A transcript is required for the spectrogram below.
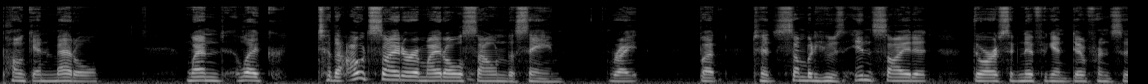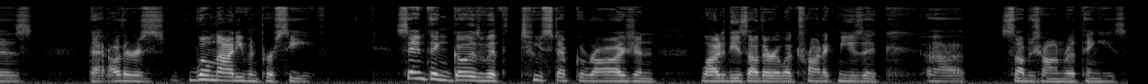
punk and metal. When like to the outsider, it might all sound the same, right? But to somebody who's inside it, there are significant differences that others will not even perceive. Same thing goes with two step garage and a lot of these other electronic music uh, subgenre thingies.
